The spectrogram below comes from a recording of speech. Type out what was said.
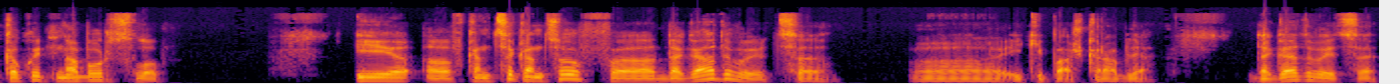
какой-то набор слов. И э, в конце концов э, догадываются, э, экипаж корабля, догадывается,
